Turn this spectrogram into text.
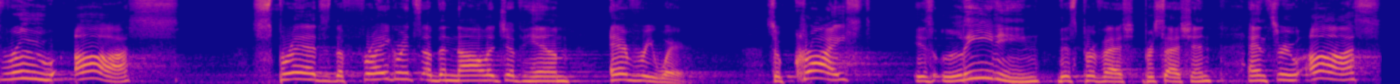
through us, spreads the fragrance of the knowledge of Him everywhere. So Christ is leading this procession, and through us,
